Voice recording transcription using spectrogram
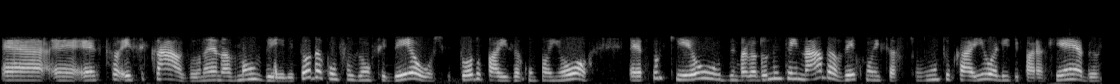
é, essa, esse caso né, nas mãos dele. Toda a confusão se deu, acho que todo o país acompanhou, é porque o desembargador não tem nada a ver com esse assunto, caiu ali de paraquedas,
